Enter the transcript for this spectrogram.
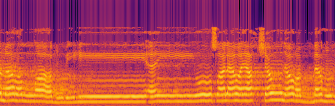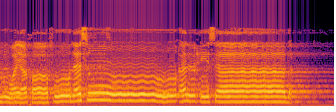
أمر الله به أن يوصل ويخشون ربهم ويخافون سوء الحساب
